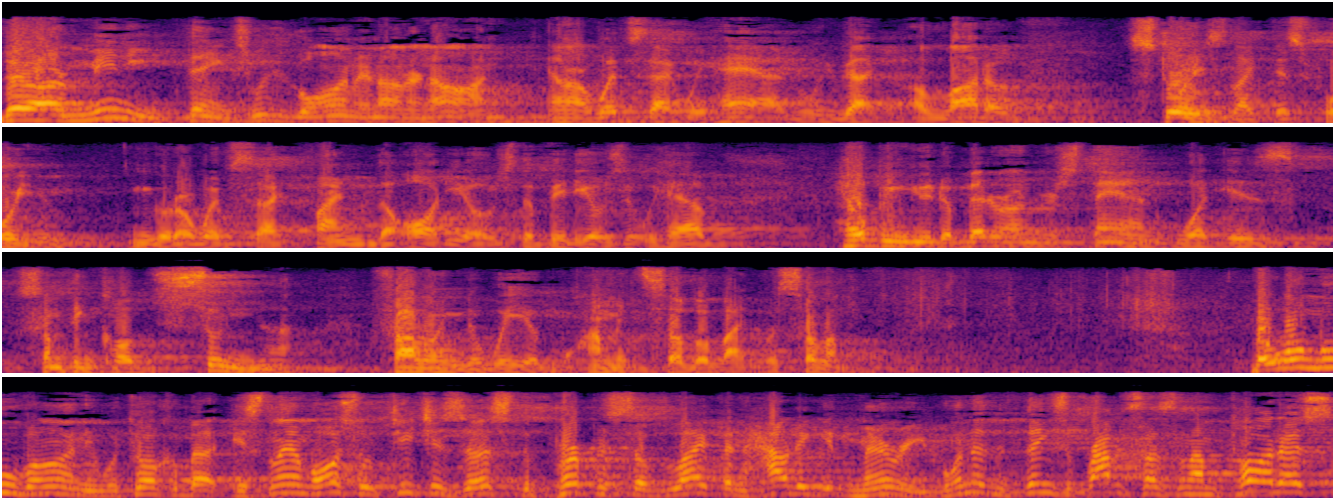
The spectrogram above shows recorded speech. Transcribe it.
There are many things. We could go on and on and on. On our website we have, we've got a lot of stories like this for you. You can go to our website, find the audios, the videos that we have, helping you to better understand what is something called sunnah, following the way of Muhammad. But we'll move on and we'll talk about Islam also teaches us the purpose of life and how to get married. One of the things the Prophet taught us,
